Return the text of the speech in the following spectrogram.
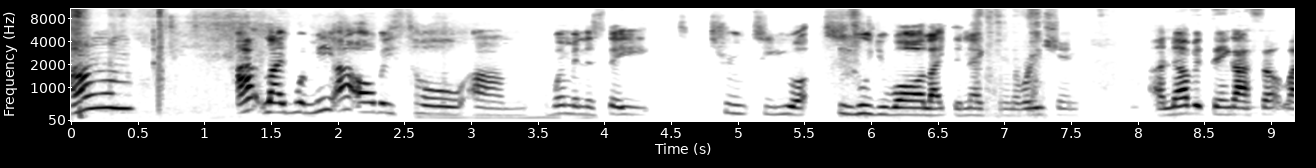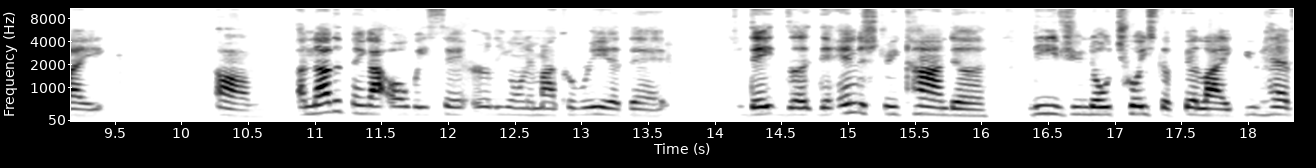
um i like with me i always told um women to stay true to you to who you are like the next generation. Another thing i felt like um another thing i always said early on in my career that they the, the industry kind of leaves you no choice to feel like you have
